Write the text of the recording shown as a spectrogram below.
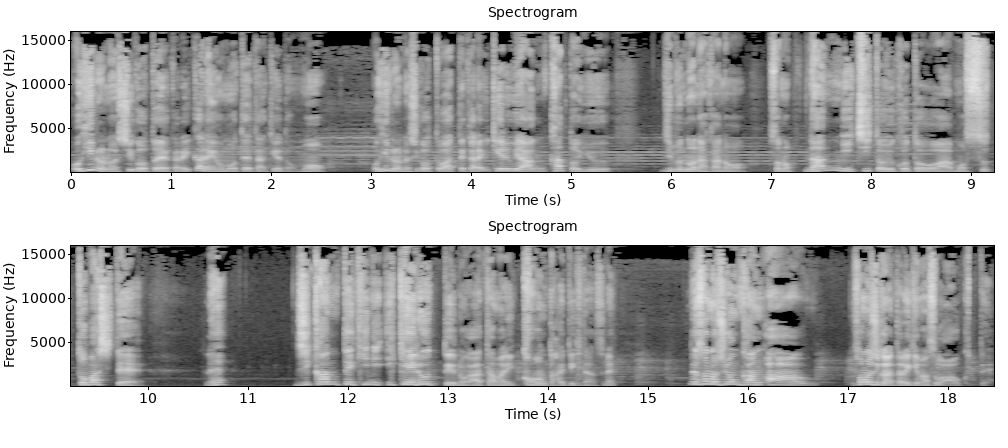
お昼の仕事やから行かれん思ってたけども、お昼の仕事終わってから行けるやんかという、自分の中の、その何日ということはもうすっ飛ばして、ね、時間的に行けるっていうのが頭にコーンと入ってきたんですね。で、その瞬間、ああ、その時間やったら行きますわ、送って。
